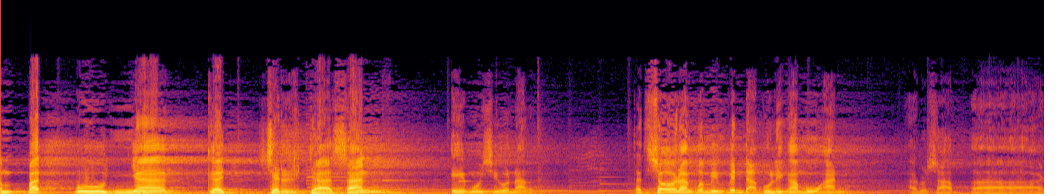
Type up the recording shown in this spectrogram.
Empat punya kecerdasan emosional. Jadi seorang pemimpin tidak boleh ngamuan, harus sabar,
